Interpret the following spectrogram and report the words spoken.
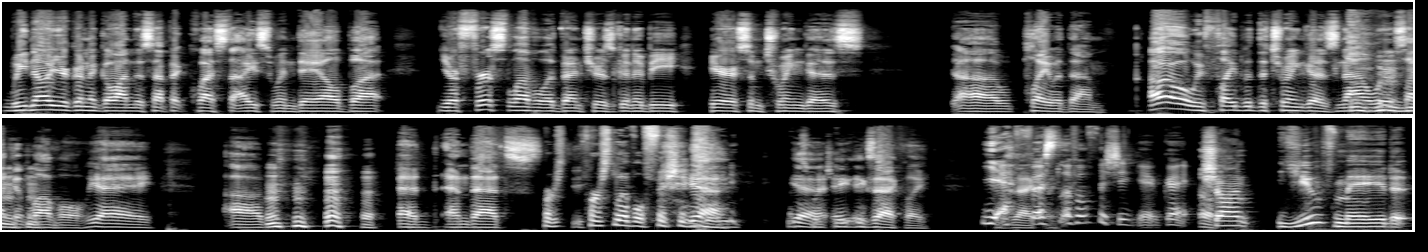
we know you're going to go on this epic quest to Icewind Dale, but your first level adventure is going to be here are some Chwingas, uh, play with them. Oh, we've played with the Chwingas. Now we're second level. Yay. Uh, and and that's first first level fishing yeah, game. That's yeah, exactly. Yeah, exactly. first level fishing game. Great. Oh. Shawn, you've made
